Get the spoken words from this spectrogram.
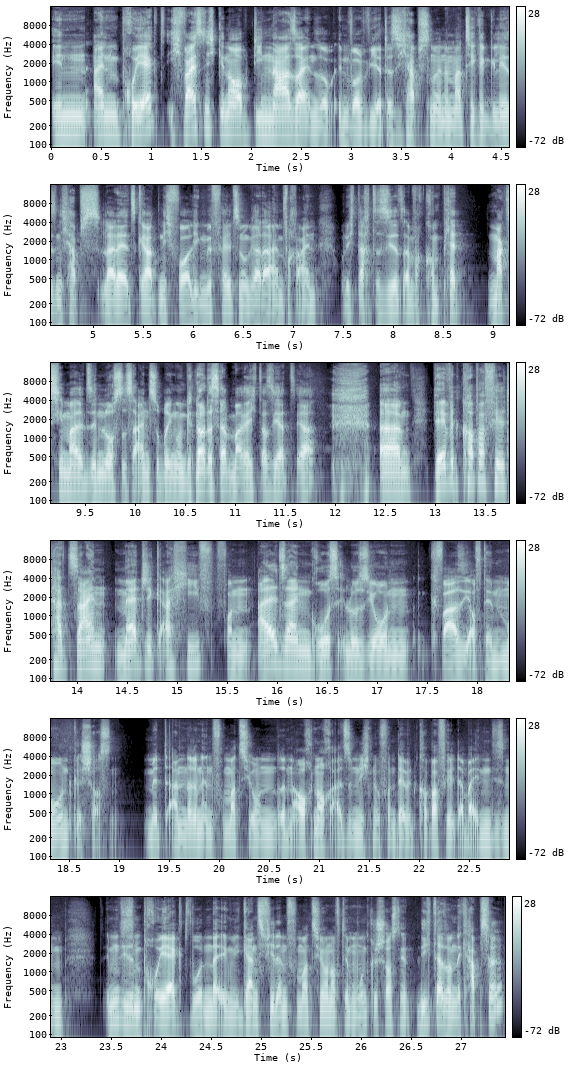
in einem Projekt, ich weiß nicht genau, ob die NASA involviert ist. Ich habe es nur in einem Artikel gelesen. Ich habe es leider jetzt gerade nicht vorliegen. Mir fällt es nur gerade einfach ein. Und ich dachte, das ist jetzt einfach komplett maximal sinnlos, das einzubringen. Und genau deshalb mache ich das jetzt, ja. Ähm, David Copperfield hat sein Magic-Archiv von all seinen Großillusionen quasi auf den Mond geschossen. Mit anderen Informationen drin auch noch. Also nicht nur von David Copperfield, aber in diesem, in diesem Projekt wurden da irgendwie ganz viele Informationen auf den Mond geschossen. Jetzt liegt da so eine Kapsel.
